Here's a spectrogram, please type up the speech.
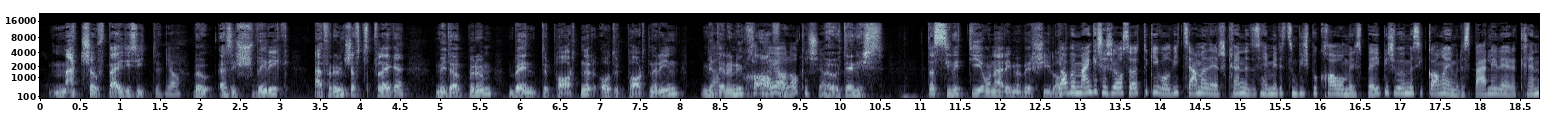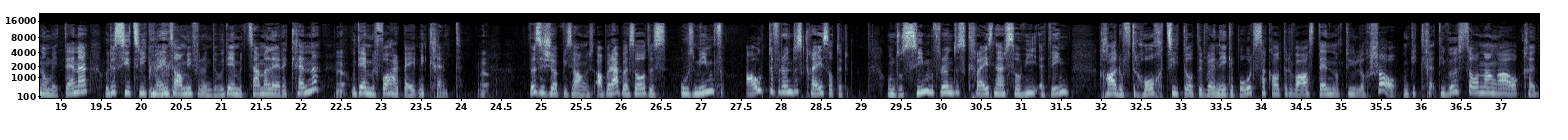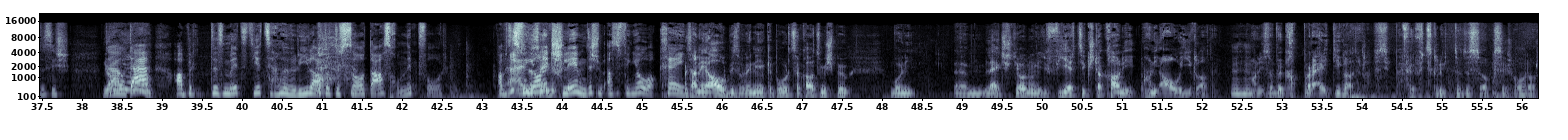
matchen auf beide Seiten. Ja. Weil es ist schwierig, eine Freundschaft zu pflegen mit jemandem, wenn der Partner oder die Partnerin mit Ja. denen nichts kann Ja, ja, anfangen. logisch, ja. Weil dann ist das sind nicht die, die er immer wird einladen. Ja, aber manchmal hast du ja auch solche, die wie zusammen lernst kennen. Das haben wir jetzt zum Beispiel gehabt, wo wir ins Babyschwimmen sind gegangen, haben wir ein Pärchen lernen kennen und mit denen, und das sind zwei gemeinsame Freunde, und die haben wir zusammen lernen kennen Ja. und die haben wir vorher beide nicht kennt. Ja. Das ist etwas anderes. Aber eben so, dass aus meinem alten Freundeskreis oder und aus seinem Freundeskreis dann so wie ein Ding, klar auf der Hochzeit oder wenn ich Geburtstag oder was, dann natürlich schon. Und die, die wissen so lange, ah, okay, das ist Ja, und ja. Aber dass wir jetzt die zusammen einladen oder so, das kommt nicht vor. Aber das finde ich auch nicht schlimm. Das, ist, also, das finde ich auch okay. Das habe ich auch. Also, wenn ich Geburtstag hatte, zum Beispiel, wo ich ähm, letztes Jahr, als ich den 40. hatte, habe ich, habe ich alle eingeladen. Mhm. Habe ich so wirklich breit eingeladen. Ich glaube, es waren etwa 50 Leute oder so. Das ist Horror.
